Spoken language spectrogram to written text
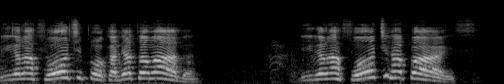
Liga na fonte, pô. Cadê a tomada? Liga na fonte, rapaz.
